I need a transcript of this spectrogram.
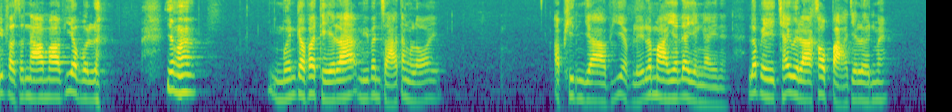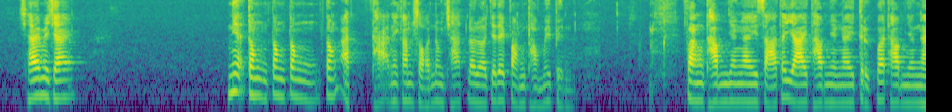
วิปัสนามาเพียบหมดเลยใช่ไหมเหมือนกับพระเถระมีพรรษาตั้งร้อย อภินยาเพียบเลย แล้วมายันได้ยังไงเนี่ยแล้วไปใช้เวลาเข้าป่าเจริญไหมใช่ไม่ใช่เนี่ยต้องต้องต้องต้องอัดถาในคำสอนต้องชัด แล้วเราจะได้ฟังทำให้เป็น ฟังทำยังไง สาธยายทำยังไง ตรึกว่าทำยังไง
